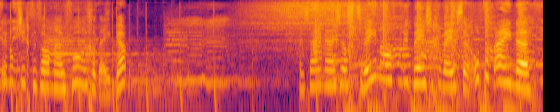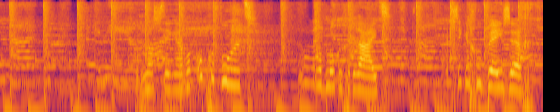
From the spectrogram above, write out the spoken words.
ten opzichte van eh, vorige weken. We zijn eh, zelfs 2,5 minuut bezig geweest op het einde. De belasting wordt opgevoerd. Langere blokken gedraaid. Hartstikke goed bezig.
